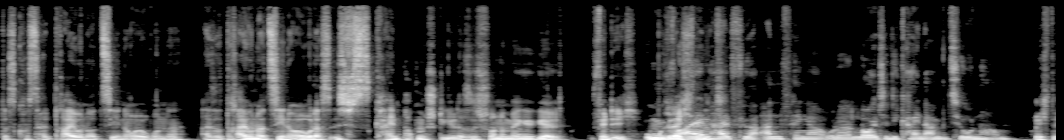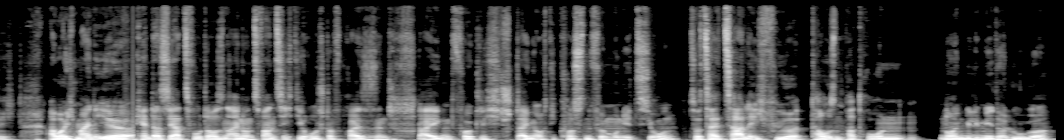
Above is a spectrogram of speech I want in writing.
das kostet halt 310 Euro, ne? Also 310 Euro, das ist kein Pappenstiel, das ist schon eine Menge Geld, finde ich. Umgerechnet. Vor allem halt für Anfänger oder Leute, die keine Ambitionen haben. Richtig. Aber ich meine, ihr kennt das Jahr 2021, die Rohstoffpreise sind steigend, folglich steigen auch die Kosten für Munition. Zurzeit zahle ich für 1000 Patronen 9 mm Luger,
